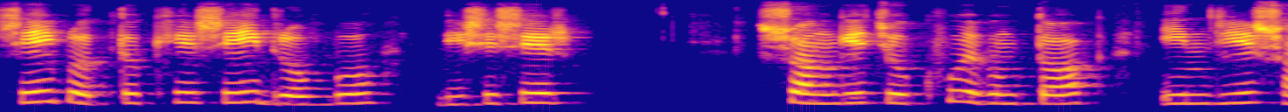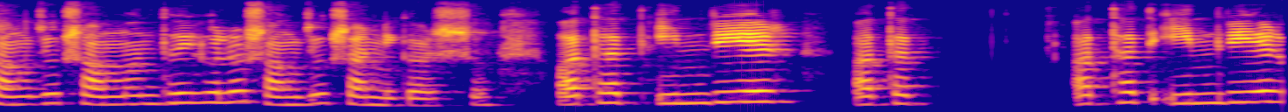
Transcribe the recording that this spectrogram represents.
সেই প্রত্যক্ষে সেই দ্রব্য বিশেষের সঙ্গে চক্ষু এবং ত্বক ইন্দ্রিয়ের সংযোগ সম্বন্ধই হলো সংযোগ সন্নিকর্ষ। অর্থাৎ ইন্দ্রিয়ের, অর্থাৎ অর্থাৎ ইন্দ্রিয়ের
